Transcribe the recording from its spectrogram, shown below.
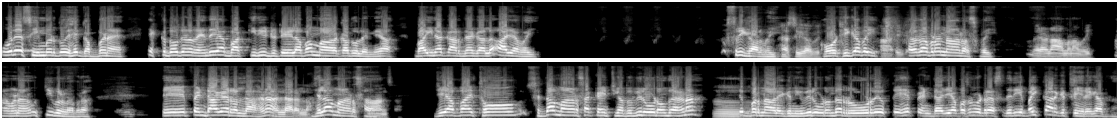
ਉਹਦੇ ਸੀਮਨ ਤੋਂ ਇਹ ਗੱਬਣ ਹੈ। ਇੱਕ ਦੋ ਦਿਨ ਰਹਿੰਦੇ ਆ ਬਾਕੀ ਦੀ ਡਿਟੇਲ ਆਪਾਂ ਮਾਲਕਾਂ ਤੋਂ ਲੈਨੇ ਆ। ਬਾਈ ਨਾਲ ਕਰਦੇ ਆ ਗੱਲ ਆ ਜਾ ਬਾਈ। ਸ੍ਰੀ ਅਕਾਲ ਬਾਈ। ਸਤਿ ਸ਼੍ਰੀ ਅਕਾਲ ਬਈ। ਹੋਰ ਠੀਕ ਹੈ ਬਾਈ? ਹਾਂ ਠੀਕ ਇਹਦਾ ਆਪਣਾ ਨਾਮ ਦੱਸ ਬਾਈ। ਮੇਰਾ ਨਾਮ ਆਮਣਾ ਬਈ। ਆਵਣਾ ਉੱਚੀ ਬੋਲਣਾ ਭਰਾ। ਤੇ ਪਿੰਡ ਆ ਗਿਆ ਰੱਲਾ ਹਨਾ? ਰੱਲਾ ਰੱਲਾ। ਜ਼ਿਲ੍ਹਾ ਮਾਨਸਾ। ਮਾਨਸਾ। ਜੇ ਆਪਾਂ ਇੱਥੋਂ ਸਿੱਧਾ ਮਾਨਸਾ ਕੈਂਚੀਆਂ ਤੋਂ ਵੀ ਰੋਡ ਆਉਂਦਾ ਹੈ ਹਨਾ? ਹੂੰ। ਤੇ ਬਰਨਾਲੇ ਕਨੀ ਵੀ ਰੋਡ ਆਉਂਦਾ ਰੋਡ ਦੇ ਉੱਤੇ ਇਹ ਪਿੰਡ ਆ ਜੇ ਆਪਾਂ ਤੁਹਾਨੂੰ ਐਡਰੈਸ ਦੇ ਦਈਏ ਬਾਈ ਘਰ ਕਿੱਥੇ ਰਹੇਗਾ ਆਪਣਾ?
